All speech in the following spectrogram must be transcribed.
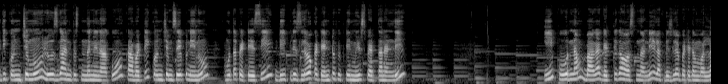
ఇది కొంచెము లూజ్గా అనిపిస్తుందండి నాకు. కాబట్టి కొంచెం సేపు నేను మూత పెట్టేసి డీప్ ఫ్రిజ్లో ఒక టెన్ టు ఫిఫ్టీన్ మినిట్స్ పెడతానండి. ఈ పూర్ణం బాగా గట్టిగా వస్తుందండి. ఇలా ఫ్రిడ్జ్లో పెట్టడం వల్ల.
